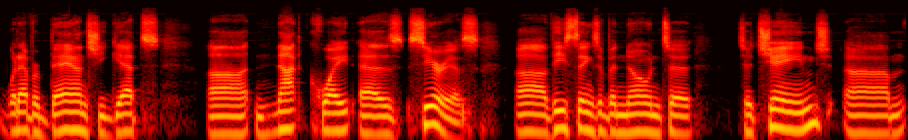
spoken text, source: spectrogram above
whatever ban she gets uh, not quite as serious. Uh, these things have been known to to change um,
